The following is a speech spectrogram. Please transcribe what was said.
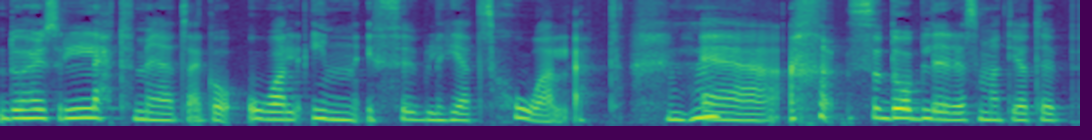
då är det så lätt för mig att här, gå all in i fulhetshålet. Eh, så då blir det som att jag typ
